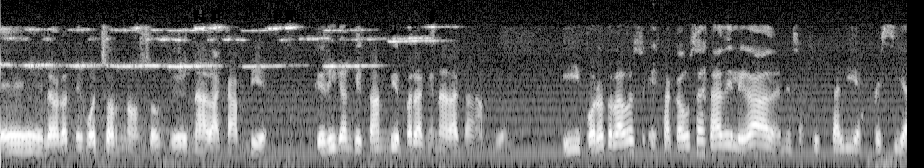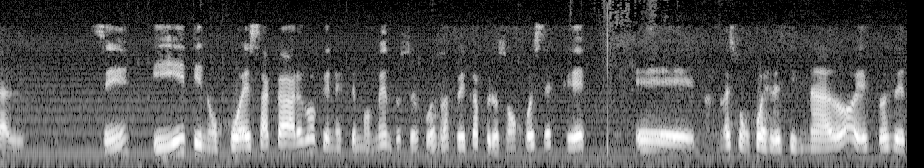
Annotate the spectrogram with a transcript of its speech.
Eh, la verdad que es bochornoso que nada cambie, que digan que cambie para que nada cambie. Y por otro lado, esta causa está delegada en esa fiscalía especial, ¿sí? Y tiene un juez a cargo, que en este momento es el juez Rafeca, pero son jueces que eh, no es un juez designado, esto es de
